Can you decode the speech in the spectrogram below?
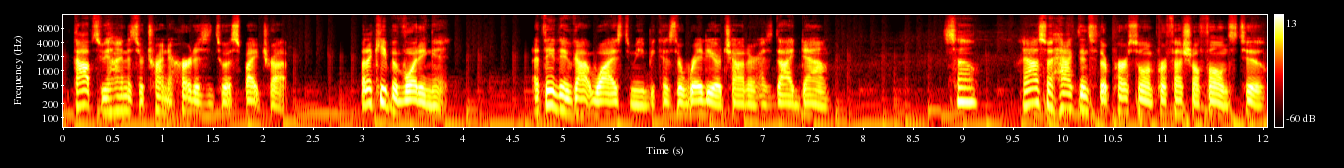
The cops behind us are trying to herd us into a spike trap, but I keep avoiding it. I think they've got wise to me because their radio chatter has died down. So, I also hacked into their personal and professional phones too.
